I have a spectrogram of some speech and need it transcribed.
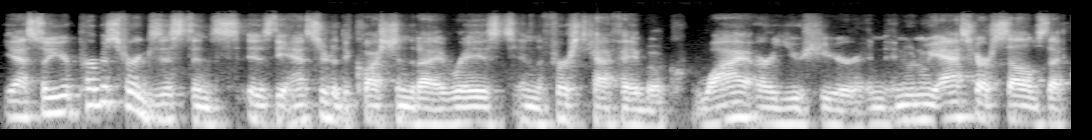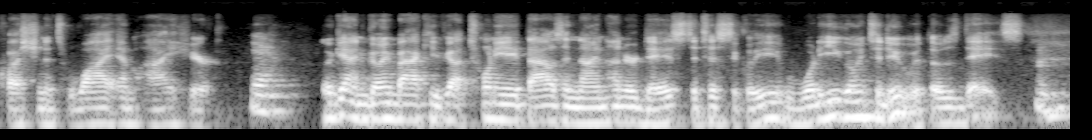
Yeah, so your purpose for existence is the answer to the question that I raised in the first cafe book why are you here? And, and when we ask ourselves that question, it's why am I here? Yeah. Again, going back, you've got 28,900 days statistically. What are you going to do with those days? Mhm.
